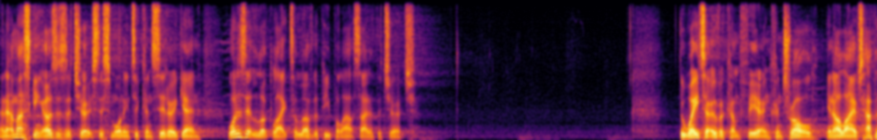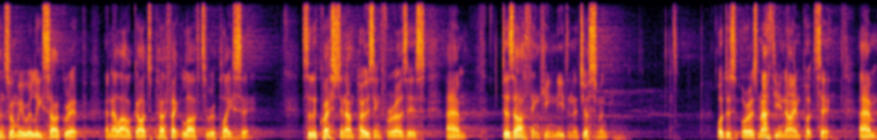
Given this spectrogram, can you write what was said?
And I'm asking us as a church this morning to consider again what does it look like to love the people outside of the church? The way to overcome fear and control in our lives happens when we release our grip and allow God's perfect love to replace it. So, the question I'm posing for us is um, Does our thinking need an adjustment? Or, does, or as Matthew 9 puts it, um,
